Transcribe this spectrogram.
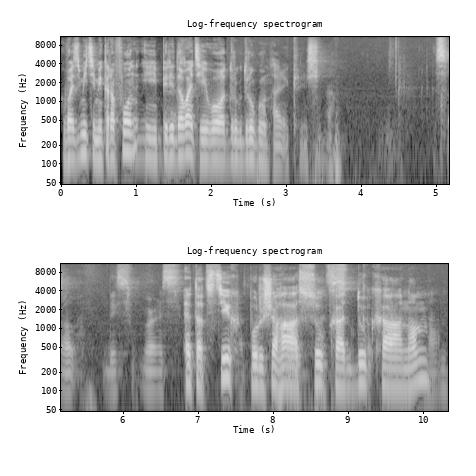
Возьмите микрофон и передавайте его друг другу. Этот стих Пуршага Сука Дукханам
